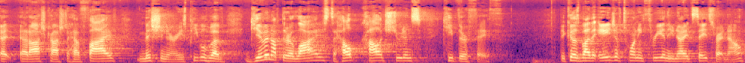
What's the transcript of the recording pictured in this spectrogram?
at, at Oshkosh to have five missionaries, people who have given up their lives to help college students keep their faith. Because by the age of 23 in the United States right now,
